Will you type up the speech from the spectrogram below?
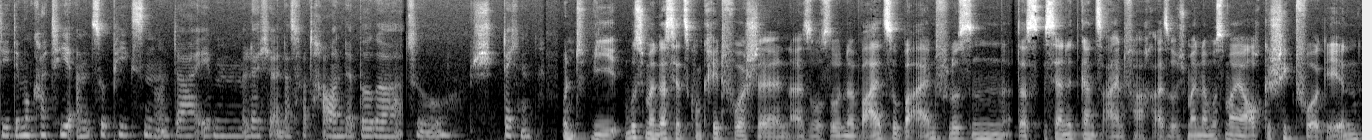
die Demokratie anzupieksen und da eben Löcher in das Vertrauen der Bürger zu stechen. Und wie muss man das jetzt konkret vorstellen? Also so eine Wahl zu beeinflussen, das ist ja nicht ganz einfach. Also ich meine, da muss man ja auch geschickt vorgehen.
